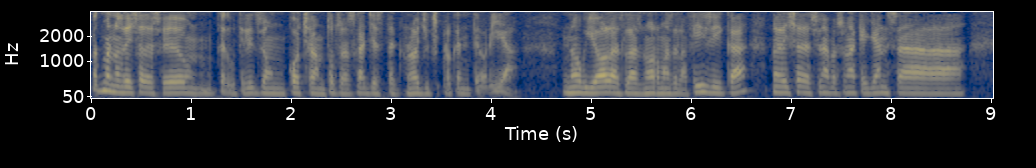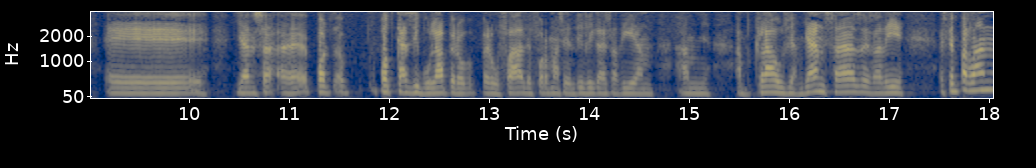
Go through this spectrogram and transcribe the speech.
Batman no deixa de ser un que utilitza un cotxe amb tots els gadgets tecnològics, però que en teoria no violes les normes de la física, no deixa de ser una persona que llança eh, llança, eh, pot, pot quasi volar, però, però ho fa de forma científica, és a dir, amb, amb, amb claus i amb llances, és a dir, estem parlant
